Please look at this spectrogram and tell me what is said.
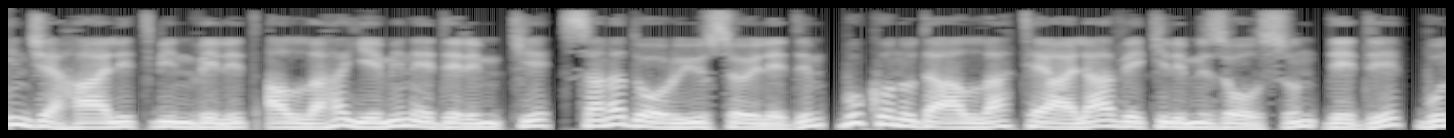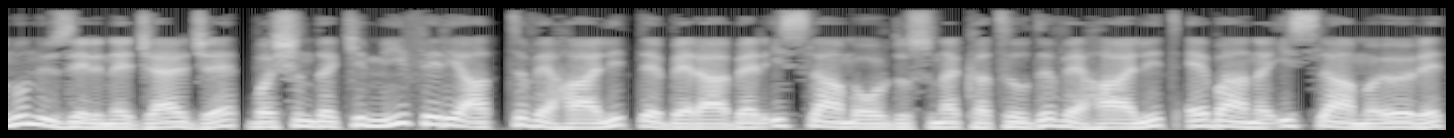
deyince Halit bin Velid, Allah'a yemin ederim ki, sana doğruyu söyledim, bu konuda Allah Teala vekilimiz olsun, dedi, bunun üzerine Cerce, başındaki miğferi attı ve Halit'le beraber İslam ordusuna katıldı ve Halit, Eban'a İslam'ı öğret,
